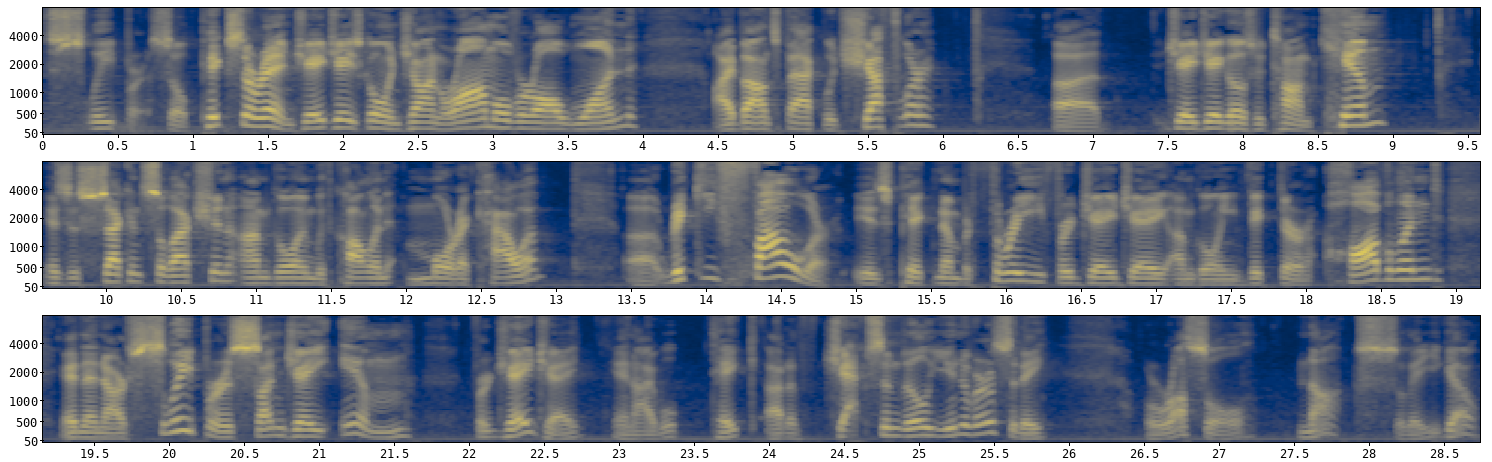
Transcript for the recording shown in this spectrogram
sleeper. So picks are in. JJ's going Jon Rahm overall one. I bounce back with Scheffler. Uh, JJ goes with Tom Kim as his second selection. I'm going with Collin Morikawa. Uh, Rickie Fowler is pick number three for JJ. I'm going Viktor Hovland. And then our sleeper is Sungjae Im for JJ. And I will take out of Jacksonville University Russell Knox. So there you go.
